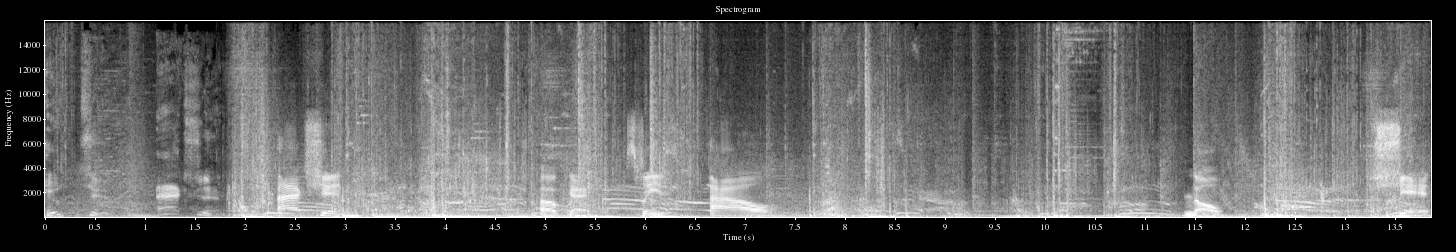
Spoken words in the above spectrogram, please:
Take two. Action. Action. Okay. Please. Ow. No. Shit.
